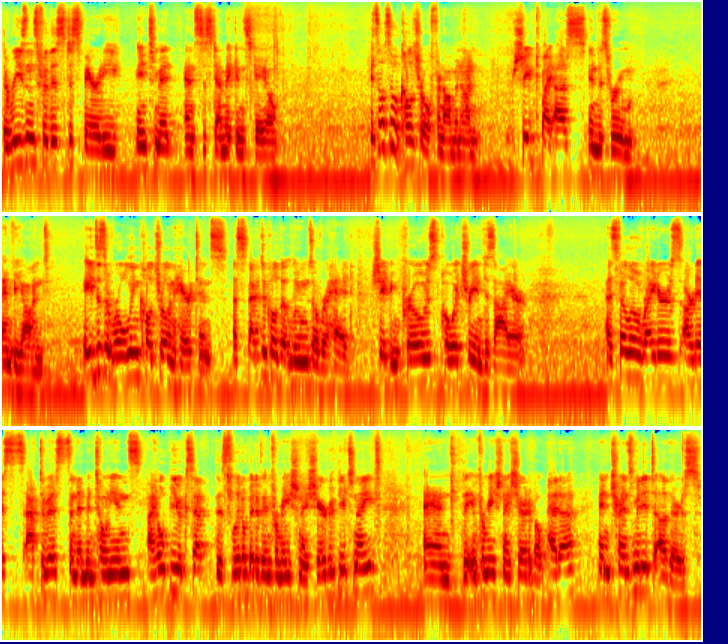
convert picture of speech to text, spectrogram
The reasons for this disparity, intimate and systemic in scale. It's also a cultural phenomenon, shaped by us in this room and beyond. AIDS is a rolling cultural inheritance, a spectacle that looms overhead, shaping prose, poetry, and desire. As fellow writers, artists, activists, and Edmontonians, I hope you accept this little bit of information I shared with you tonight and the information I shared about Peta and transmit it to others,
